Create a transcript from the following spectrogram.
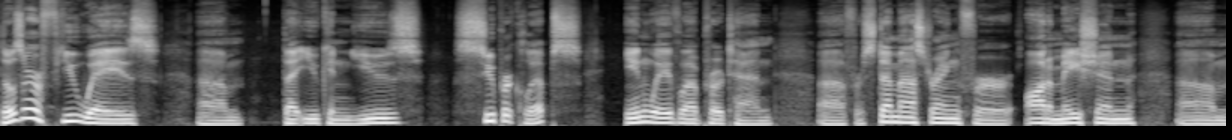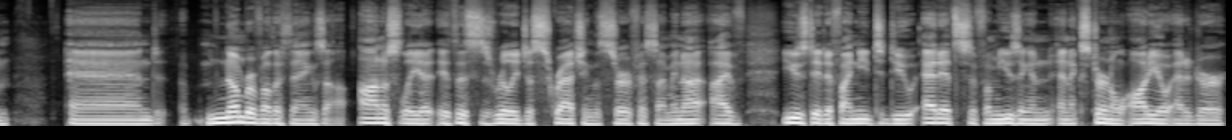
those are a few ways um, that you can use super clips in Wavelab Pro 10 uh, for stem mastering, for automation, um, and a number of other things. Honestly, it, this is really just scratching the surface. I mean, I, have used it if I need to do edits, if I'm using an, an external audio editor,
